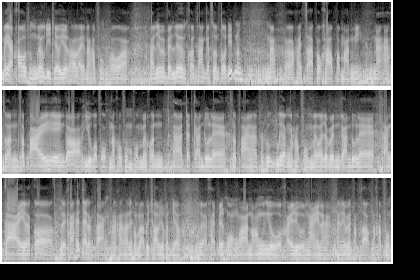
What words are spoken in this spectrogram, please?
ไม่อยากเข้าถึงเรื่องดีเทลเยอะเท่าไหร่นะครับผมเพราะว่าอันนี้มันเป็นเรื่องค่อนข้างจะส่วนตัวนิดนึงนะก็ให้ทราบคร่าวๆประมาณนี้นะฮะส่วนสปายเองก็อยู่กับผมนะครับผมผมเป็นคนจัดการดูแลสปายนะครับทุกเรื่องนะครับผมไม่ว่าจะเป็นการดูแลทางกายแล้วก็ในค่าใช้จ่ายต่างๆนะฮะตอนนี้ผมรับผิดชอบอยู่คนเดียวเผื่อใครเป็นห่วงว่าน้องอยู่กับใครอยู่ไงนะฮะอันนี้เป็นคำตอบนะครับผม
